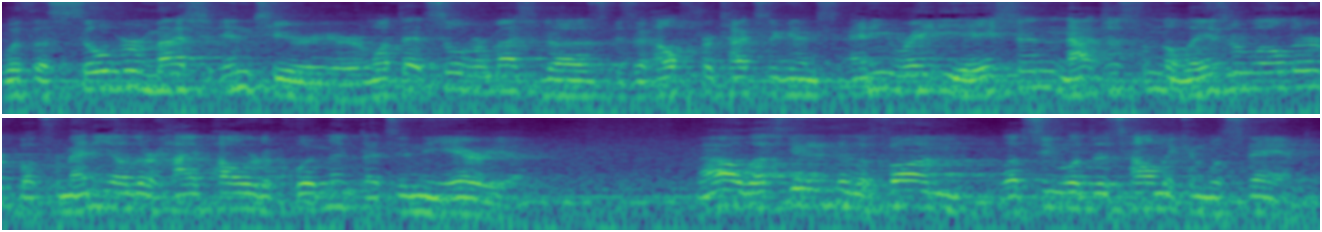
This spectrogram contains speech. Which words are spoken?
with a silver mesh interior. And what that silver mesh does is it helps protect against any radiation, not just from the laser welder, but from any other high powered equipment that's in the area. Now let's get into the fun. Let's see what this helmet can withstand.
